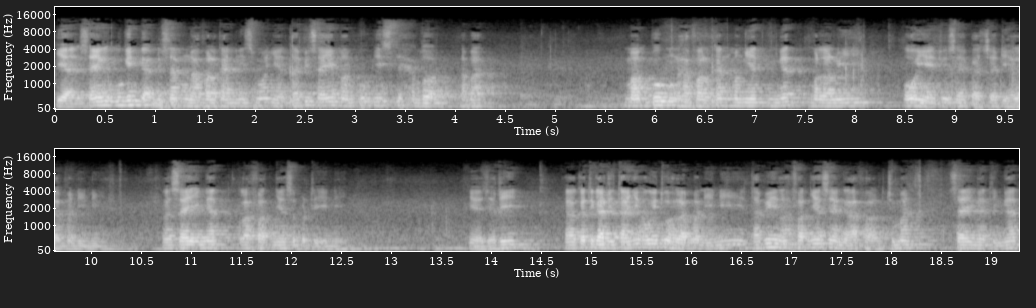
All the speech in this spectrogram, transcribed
Ya, saya mungkin nggak bisa menghafalkan ini semuanya, tapi saya mampu istihdor apa? Mampu menghafalkan, mengingat-ingat melalui oh ya itu saya baca di halaman ini. Nah, saya ingat lafadznya seperti ini. Ya, jadi eh, ketika ditanya oh itu halaman ini, tapi lafadznya saya nggak hafal, cuman saya ingat-ingat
